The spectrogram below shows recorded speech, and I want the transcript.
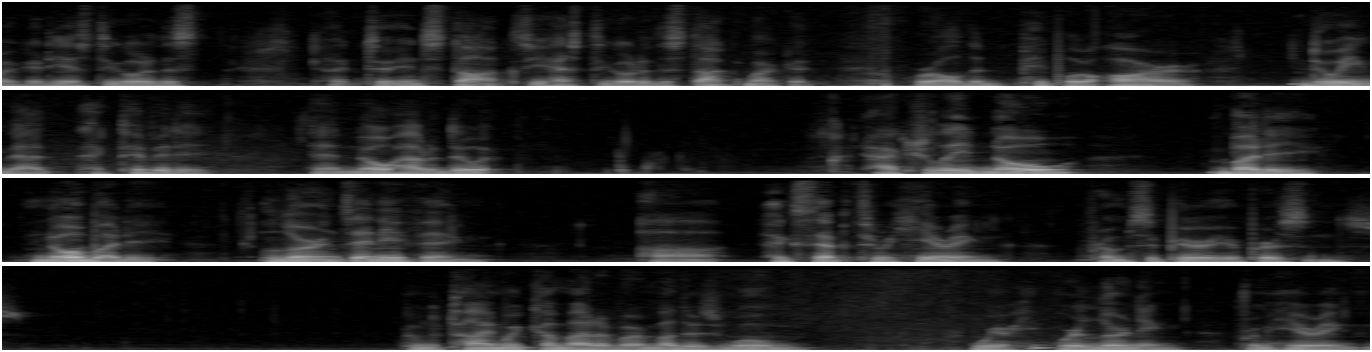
market, he has to go to this, uh, to in stocks. He has to go to the stock market, where all the people are doing that activity, and know how to do it. Actually, no nobody, nobody learns anything uh, except through hearing from superior persons. From the time we come out of our mother's womb, we're, we're learning from hearing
